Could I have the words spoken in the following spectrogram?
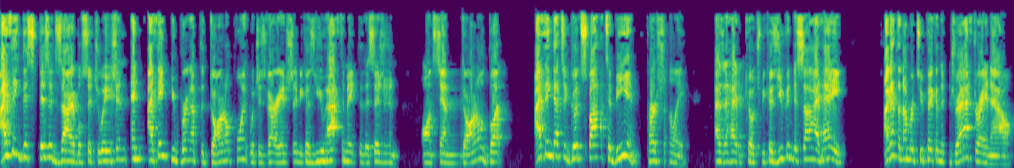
I think this is a desirable situation. And I think you bring up the Darnold point, which is very interesting because you have to make the decision on Sam Darnold. But I think that's a good spot to be in personally as a head coach because you can decide, hey, I got the number two pick in the draft right now.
